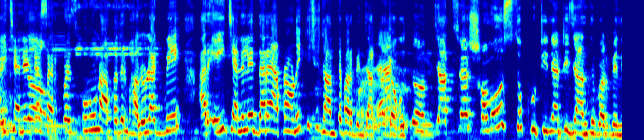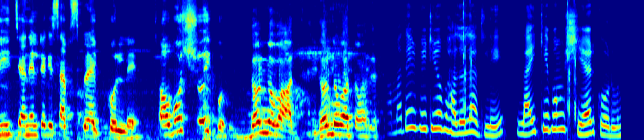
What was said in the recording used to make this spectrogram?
এই চ্যানেলটা সারপ্রাইজ করুন আপনাদের ভালো লাগবে। আর এই চ্যানেলের দ্বারা আপনারা অনেক কিছু জানতে পারবেন যাত্রা জগৎ যাত্রার সমস্ত খুঁটিনাটি জানতে পারবেন এই চ্যানেলটাকে সাবস্ক্রাইব করলে। অবশ্যই করুন। ধন্যবাদ। ধন্যবাদ তোমাদের। আমাদের ভিডিও ভালো লাগলে লাইক এবং শেয়ার করুন।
